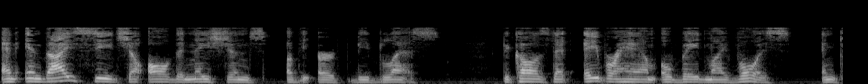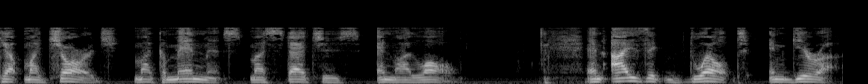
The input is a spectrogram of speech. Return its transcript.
And in thy seed shall all the nations of the earth be blessed, because that Abraham obeyed my voice and kept my charge, my commandments, my statutes, and my law. And Isaac dwelt in Gerar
